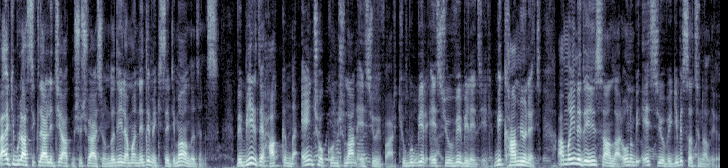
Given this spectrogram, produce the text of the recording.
Belki bu lastiklerle G63 versiyonunda değil ama ne demek istediğimi anladınız. Ve bir de hakkında en çok konuşulan SUV var ki bu bir SUV bile değil. Bir kamyonet. Ama yine de insanlar onu bir SUV gibi satın alıyor.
